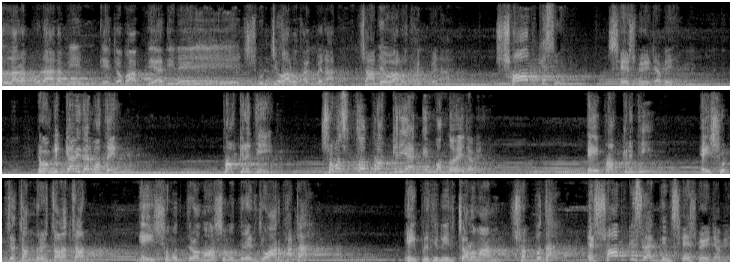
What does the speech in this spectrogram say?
আল্লাহ রাব্বুল আলামিন এ জবাব দিয়া দিলে সূর্যেও আলো থাকবে না চাঁদেও আলো থাকবে না সব কিছু শেষ হয়ে যাবে এবং বিজ্ঞানীদের মতে প্রকৃতি, সমস্ত প্রক্রিয়া একদিন বন্ধ হয়ে যাবে। এই প্রকৃতি, এই সূর্য চন্দ্রের চলাচল, এই সমুদ্র, মহাসমুদ্রের জোয়ার ভাটা, এই পৃথিবীর চলমান সভ্যতা এর সব কিছু একদিন শেষ হয়ে যাবে,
